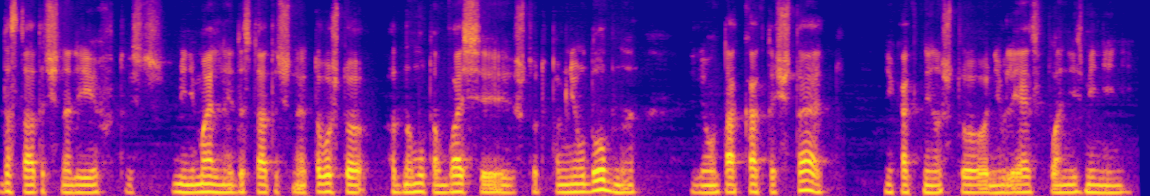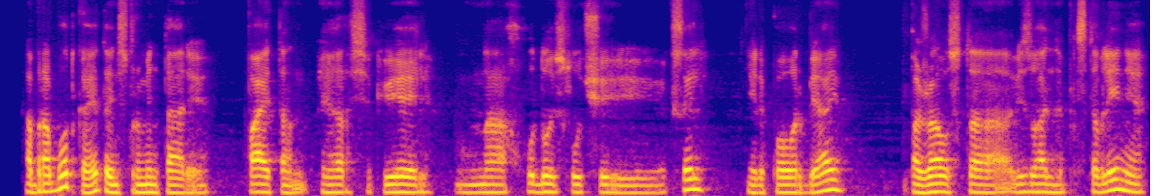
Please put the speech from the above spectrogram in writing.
достаточно ли их, то есть минимально и достаточно от того, что одному там Васе что-то там неудобно, или он так как-то считает, никак ни на что не влияет в плане изменений. Обработка – это инструментарии. Python, R, SQL, на худой случай Excel или Power BI. Пожалуйста, визуальное представление.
